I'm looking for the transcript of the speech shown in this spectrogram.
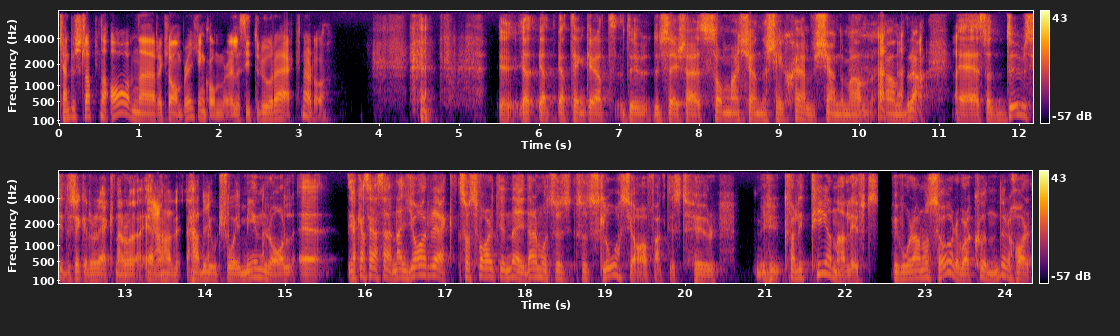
Kan du slappna av när reklambreaken kommer eller sitter du och räknar då? Eh, jag, jag, jag, tänker att du, du säger så här, som man känner sig själv känner man andra. eh, så du sitter säkert och räknar och även hade, hade gjort så i min roll. Eh, jag kan säga så här, när jag räknar, så svaret är nej. Däremot så, så slås jag av faktiskt hur, hur kvaliteten har lyfts. Hur våra annonsörer, våra kunder har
